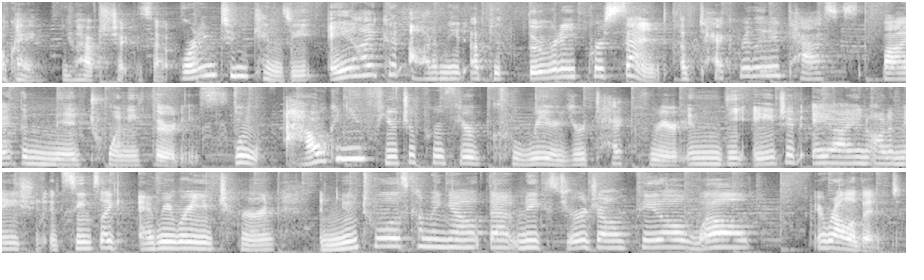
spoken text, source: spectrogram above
Okay, you have to check this out. According to McKinsey, AI could automate up to 30% of tech-related tasks by the mid-2030s. So how can you future-proof your career, your tech career, in the age of AI and automation? It seems like everywhere you turn, a new tool is coming out that makes your job feel, well, irrelevant.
